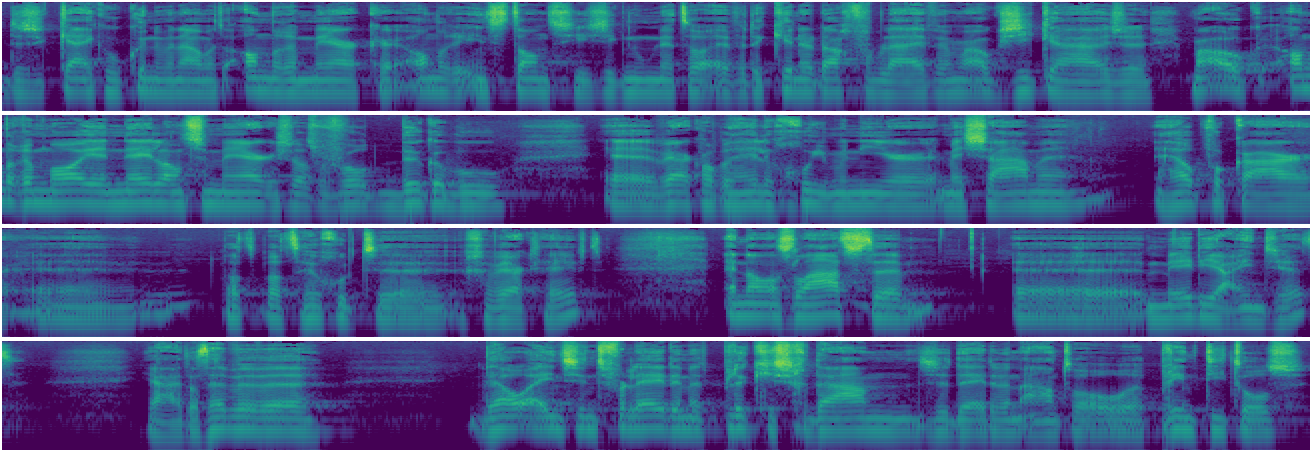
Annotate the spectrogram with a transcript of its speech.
dus kijken hoe kunnen we nou met andere merken, andere instanties. Ik noem net al even de kinderdagverblijven, maar ook ziekenhuizen. Maar ook andere mooie Nederlandse merken, zoals bijvoorbeeld Bugaboo. eh, werken we op een hele goede manier mee samen. Helpen elkaar, eh, wat, wat heel goed gewerkt heeft. En dan als laatste media inzet. Ja, dat hebben we wel eens in het verleden met plukjes gedaan. Ze deden een aantal printtitels.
